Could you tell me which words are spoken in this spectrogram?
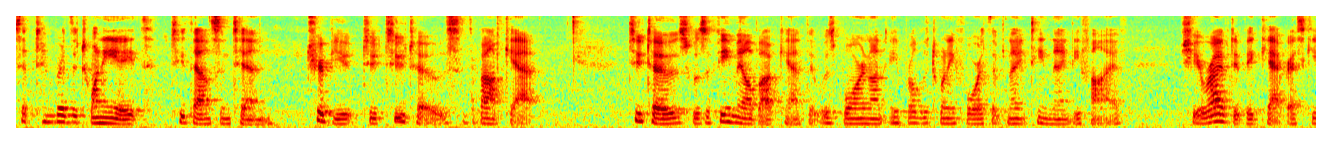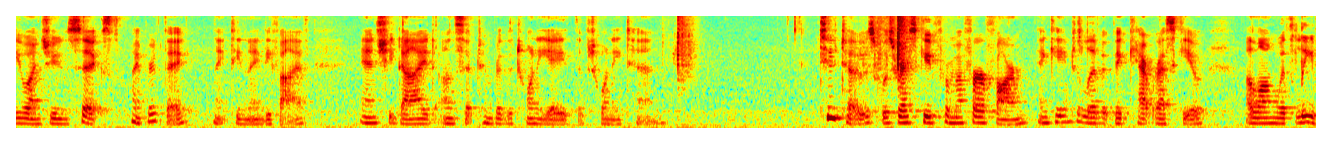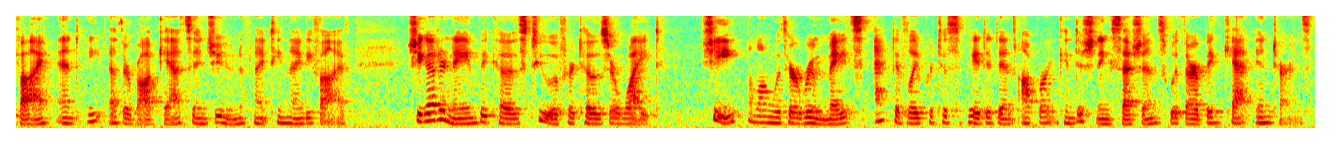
September the 28th, 2010. Tribute to Two Toes, the bobcat. Two Toes was a female bobcat that was born on April the 24th of 1995. She arrived at Big Cat Rescue on June 6th, my birthday, 1995, and she died on September the 28th of 2010. Two Toes was rescued from a fur farm and came to live at Big Cat Rescue along with Levi and eight other bobcats in June of 1995. She got her name because two of her toes are white. She, along with her roommates, actively participated in operant conditioning sessions with our big cat interns.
